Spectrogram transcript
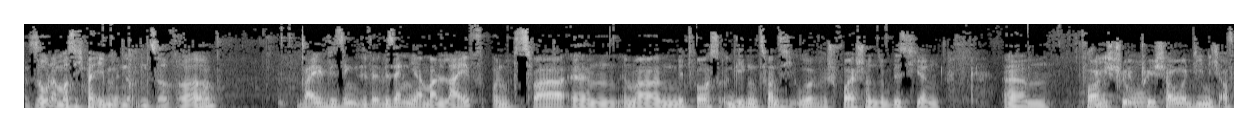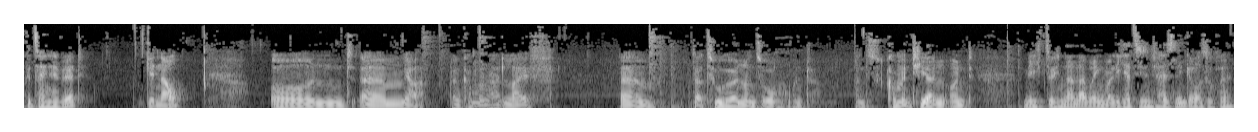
So, dann muss ich mal eben in unsere. Weil wir, singen, wir wir senden ja immer live und zwar ähm, immer mittwochs gegen 20 Uhr. Wir vorher schon so ein bisschen ähm, Pre-Show. Pre- Pre-Show, die nicht aufgezeichnet wird. Genau. Und ähm, ja, dann kann man halt live ähm, dazuhören und so und uns kommentieren und mich durcheinander bringen, weil ich jetzt diesen scheiß Link raussuche.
